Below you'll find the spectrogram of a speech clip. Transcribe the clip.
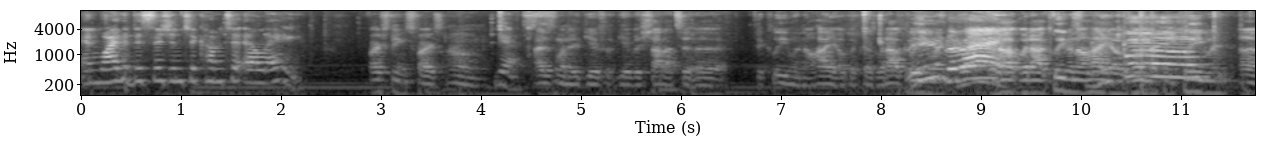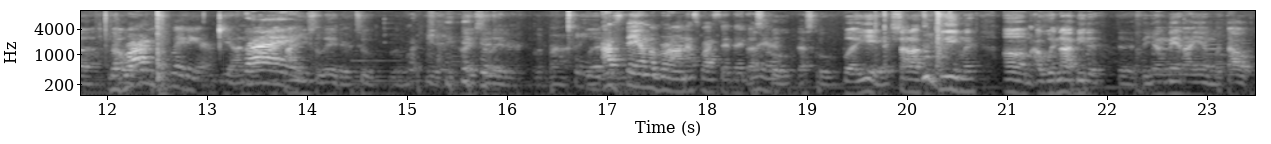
and why the decision to come to LA? First things first. Um, Yes. I just wanted to give give a shout out to uh to Cleveland, Ohio, because without Cleveland, Cleveland. Right. without, without Cleveland, Ohio, growing up in Cleveland, uh, LeBron used to play there. Yeah, I know. Right. I, I used to live there too. Yeah, I used to live there, LeBron. Cleveland. But I stand LeBron. That's why I said that. Go that's ahead. cool. That's cool. But yeah, shout out to Cleveland. Um, I would not be the, the, the young man I am without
